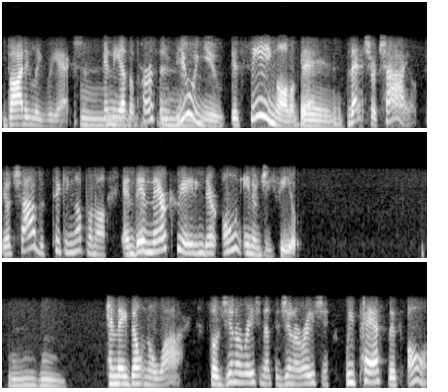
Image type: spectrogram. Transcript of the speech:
bodily reaction Mm. And the other person mm. viewing you is seeing all of that. Mm. That's your child. Your child is picking up on all, and then they're creating their own energy field. Mm-hmm. And they don't know why. So, generation after generation, we pass this on.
